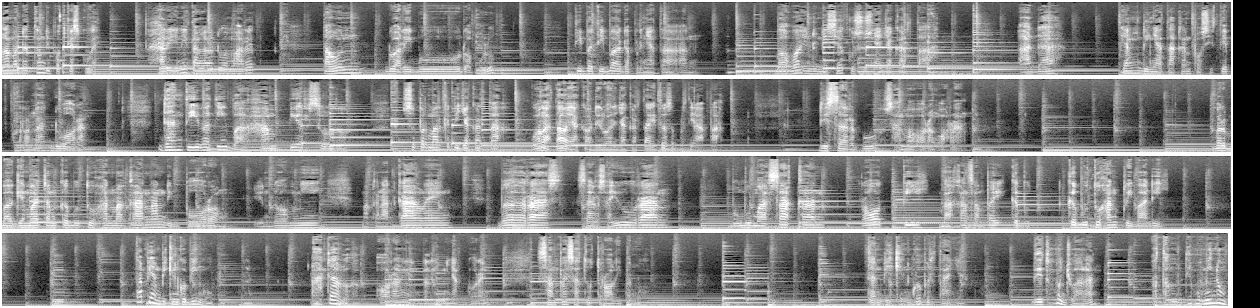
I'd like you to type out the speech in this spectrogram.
Selamat datang di podcast gue. Hari ini tanggal 2 Maret tahun 2020. Tiba-tiba ada pernyataan bahwa Indonesia khususnya Jakarta ada yang dinyatakan positif corona dua orang. Dan tiba-tiba hampir seluruh supermarket di Jakarta, gua nggak tahu ya kalau di luar Jakarta itu seperti apa, diserbu sama orang-orang berbagai macam kebutuhan makanan diborong Indomie, makanan kaleng, beras, sayur-sayuran, bumbu masakan, roti, bahkan sampai kebutuhan pribadi. Tapi yang bikin gue bingung, ada loh orang yang beli minyak goreng sampai satu troli penuh. Dan bikin gue bertanya, dia itu mau jualan atau dia mau minum.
